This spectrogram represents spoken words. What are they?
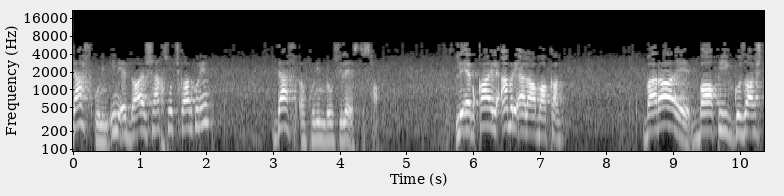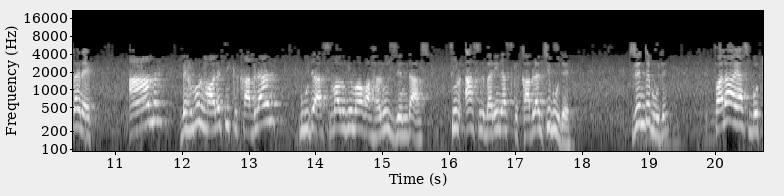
دفع کنیم این ادعای شخص رو چکار کنیم؟ دفع کنیم به وسیله استصحاب. لابقاء الامر على ما کان. برای باقی گذاشتن امر به همون حالتی که قبلا بوده است. ما بگیم آقا هنوز زنده است. چون اصل بر این است که قبلا چی بوده؟ زنده بوده. فلا يثبت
